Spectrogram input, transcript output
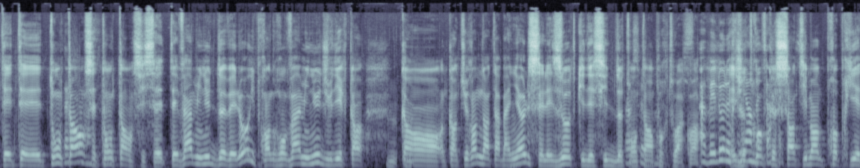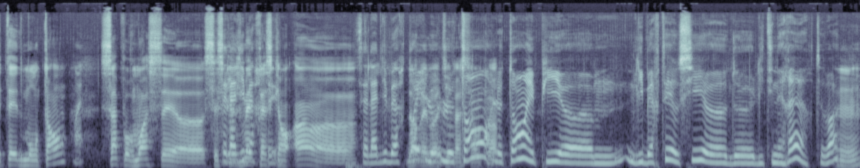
t'es- t'es- ton Exactement temps, c'est ton temps. Si c'est tes 20 minutes de vélo, ils prendront 20 minutes. Je veux dire, quand, quand, quand tu rentres dans ta bagnole, c'est les autres qui décident de ton temps vrai. pour toi. À vélo, Et je trouve que ce sentiment de propriété de mon temps, Ouais. Ça pour moi, c'est euh, ce que la je mets presque en un. euh, C'est la liberté. Dans Oui, mes le, temps, quoi. le temps et puis euh, liberté aussi euh, de l'itinéraire, tu vois. mhm.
